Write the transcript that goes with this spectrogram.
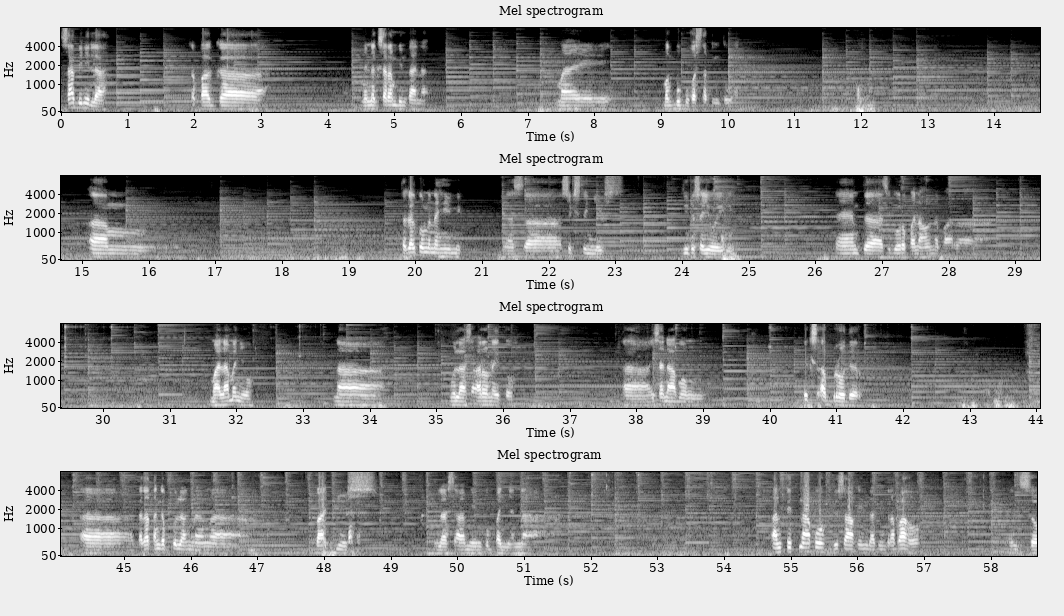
sabi nila kapag ah, may nagsarang bintana may magbubukas na pintuan. Um, tagal kong nanahimik nasa 16 years dito sa UAE. And uh, siguro panahon na para malaman nyo na mula sa araw na ito, ah, isa na akong ex-abroader. Ah, katatanggap ko lang ng ah, bad news mula sa aming kumpanya na unfit na ako doon sa aking dating trabaho. And so,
